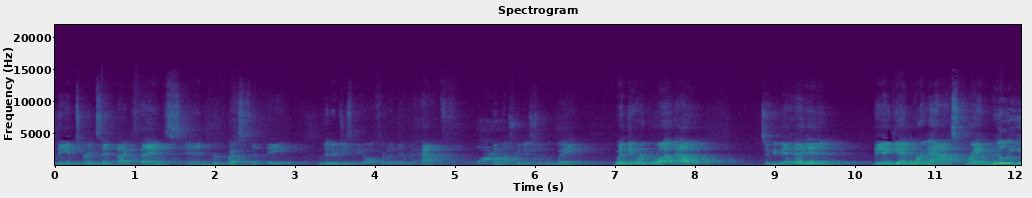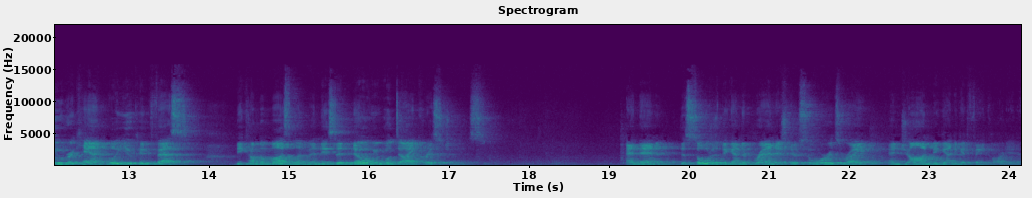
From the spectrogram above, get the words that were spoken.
They in turn sent back thanks and requests that they liturgies be offered on their behalf in the traditional way. When they were brought out to be beheaded, they again were asked, right, will you recant? Will you confess, become a Muslim? And they said, no, we will die Christians. And then the soldiers began to brandish their swords, right? And John began to get faint-hearted.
